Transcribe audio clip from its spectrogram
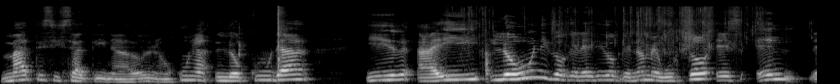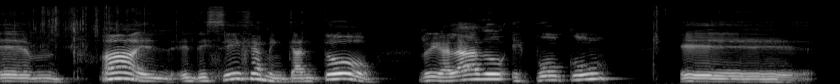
mates y satinados. una locura ir ahí. Lo único que les digo que no me gustó es el, em, ah, el, de cejas, me encantó. Regalado, es poco. Eh,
